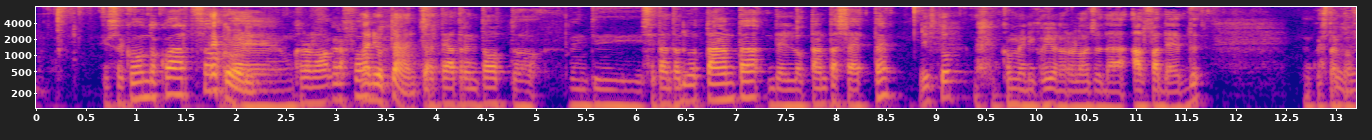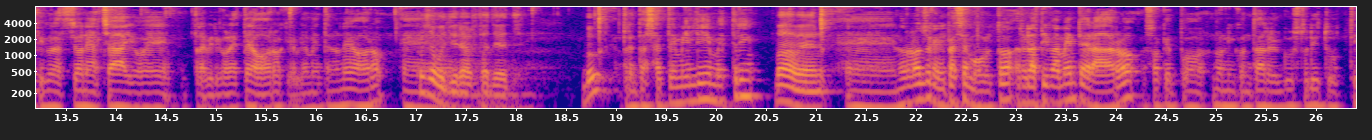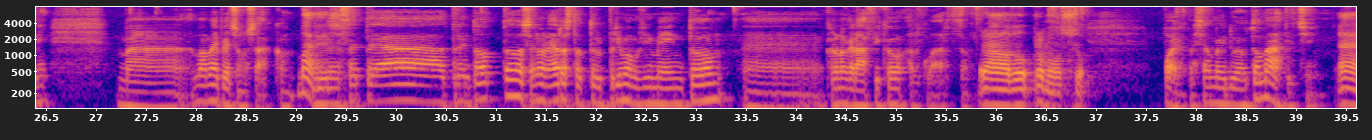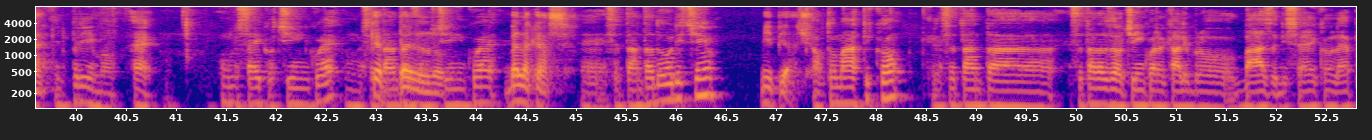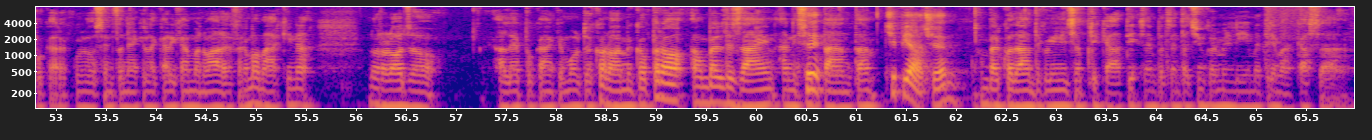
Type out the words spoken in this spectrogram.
Il secondo quarzo Eccolo lì. è un cronografo Anni 80. 7A38 20 7280 dell'87. Visto? come dico io, un orologio da Alpha Dead in questa Cosa? configurazione acciaio e tra virgolette oro, che ovviamente non è oro. Cosa vuol dire Alpha Dead? Boh. 37 mm, Va bene. è un orologio che mi piace molto, relativamente raro, so che può non incontrare il gusto di tutti, ma, ma a me piace un sacco. Ma il è- 7A38, se non erro, è stato il primo movimento eh, cronografico al quarzo. Bravo, promosso. Poi passiamo ai due automatici. Eh, Il primo è un Seiko 5, un Che 7005 bella cassa. eh, 7012 Mi piace. automatico. Il 70, il 7005 era il calibro base di Seiko all'epoca, era quello senza neanche la carica manuale, il fermo macchina. Un orologio all'epoca anche molto economico, però ha un bel design, anni Sì. 70, Ci piace? un bel quadrante con gli indici applicati, sempre 35 mm, ma cassa,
